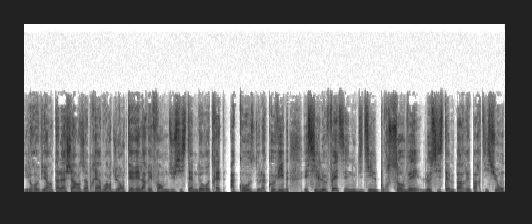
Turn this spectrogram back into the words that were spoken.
Il revient à la charge après avoir dû enterrer la réforme du système de retraite à cause de la Covid. Et s'il le fait, c'est, nous dit-il, pour sauver le système par répartition.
